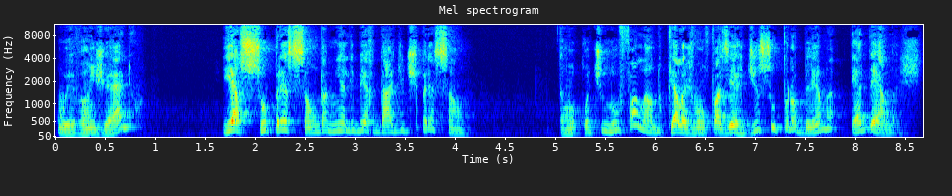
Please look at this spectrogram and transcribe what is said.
o evangelho e a supressão da minha liberdade de expressão. Então eu continuo falando. Que elas vão fazer disso, o problema é delas.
